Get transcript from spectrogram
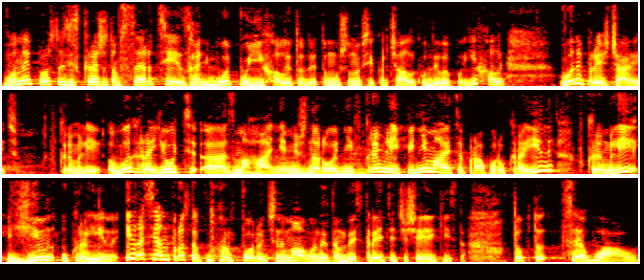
Вони просто зі скрежетом в серці, з ганьбою поїхали туди, тому що ну, всі кричали, куди ви поїхали. Вони приїжджають в Кремлі, виграють е, змагання міжнародні. В Кремлі піднімається прапор України, в Кремлі гімн України. І росіян просто поруч нема, вони там десь треті чи ще якісь. там. Тобто це вау.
